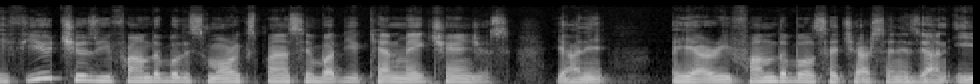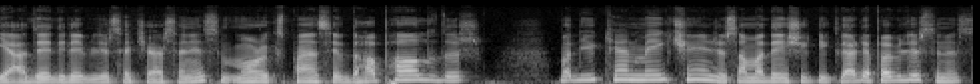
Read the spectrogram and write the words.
If you choose refundable it's more expensive but you can make changes. Yani eğer refundable seçerseniz yani iade edilebilir seçerseniz more expensive daha pahalıdır. But you can make changes ama değişiklikler yapabilirsiniz.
